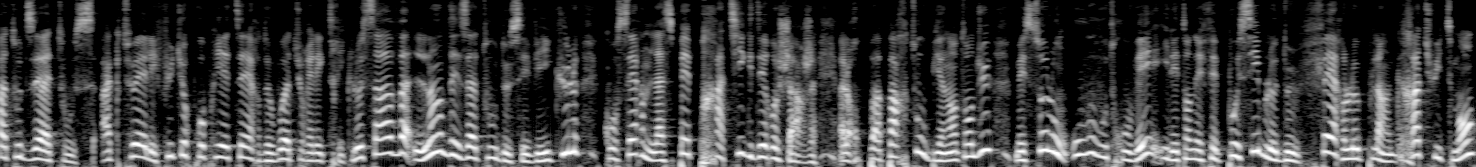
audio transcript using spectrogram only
à toutes et à tous. Actuels et futurs propriétaires de voitures électriques le savent, l'un des atouts de ces véhicules concerne l'aspect pratique des recharges. Alors pas partout bien entendu, mais selon où vous vous trouvez, il est en effet possible de faire le plein gratuitement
